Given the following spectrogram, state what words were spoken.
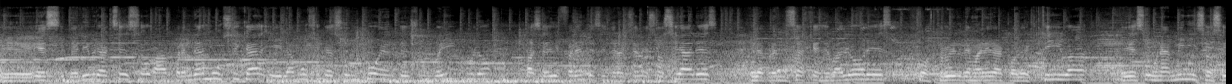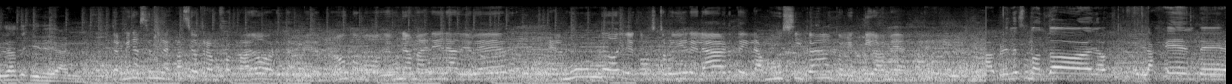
eh, es de libre acceso a aprender música y la música es un puente, es un vehículo hacia diferentes interacciones sociales, el aprendizaje de valores, construir de manera colectiva, es una mini sociedad ideal. Termina siendo un espacio transformador también, ¿no? como de una manera de ver el mundo y de construir el arte y la música colectivamente aprendes un montón, la gente,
